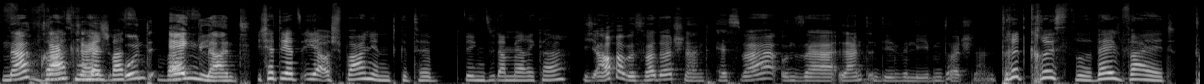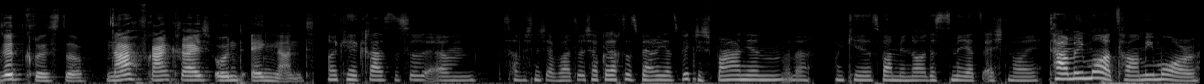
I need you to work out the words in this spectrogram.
Nach Was? Frankreich Moment, was? und Was? England. Ich hätte jetzt eher aus Spanien getippt, wegen Südamerika. Ich auch, aber es war Deutschland. Es war unser Land, in dem wir leben, Deutschland. Drittgrößte weltweit. Drittgrößte. Nach Frankreich und England. Okay, krass. Das, ähm, das habe ich nicht erwartet. Ich habe gedacht, das wäre jetzt wirklich Spanien oder. Okay, das war mir neu. Das ist mir jetzt echt neu. Tell me more, tell me more.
